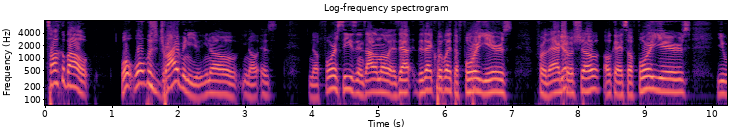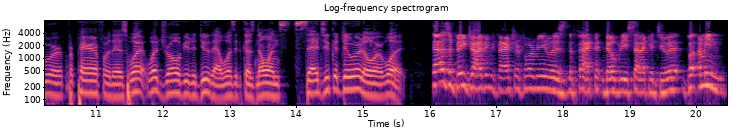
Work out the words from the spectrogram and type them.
talk about what what was driving you, you know, you know, is you know, four seasons. I don't know, is that did that equivalent to four years for the actual Yep. show? Okay, so four years you were preparing for this. What what drove you to do that? Was it because no one said you could do it or what? that was a big driving factor for me was the fact that nobody said I could do it. But I mean,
